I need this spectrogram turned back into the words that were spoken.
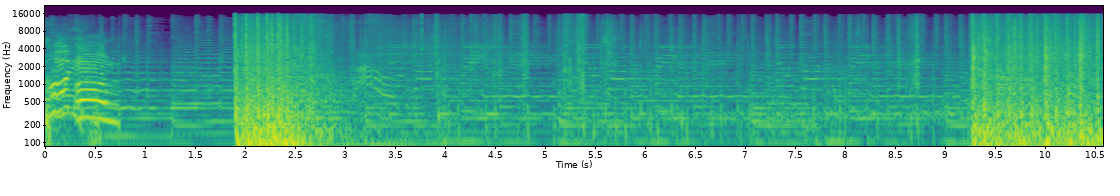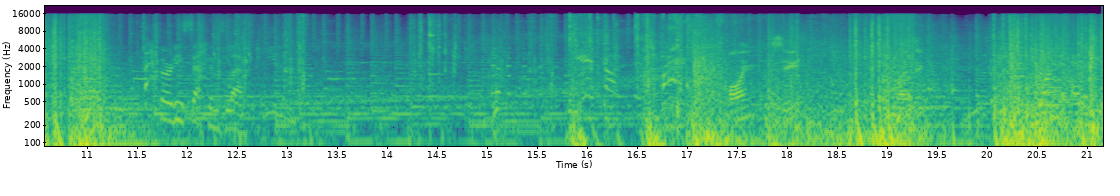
Oh. Thirty seconds left. Falling, see? Rising. One enemy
